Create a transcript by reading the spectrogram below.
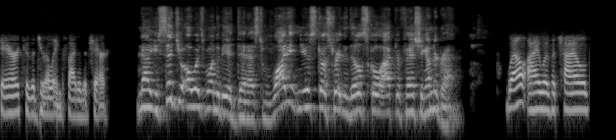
chair to the drilling side of the chair. Now, you said you always wanted to be a dentist. Why didn't you just go straight into dental school after finishing undergrad? Well, I was a child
